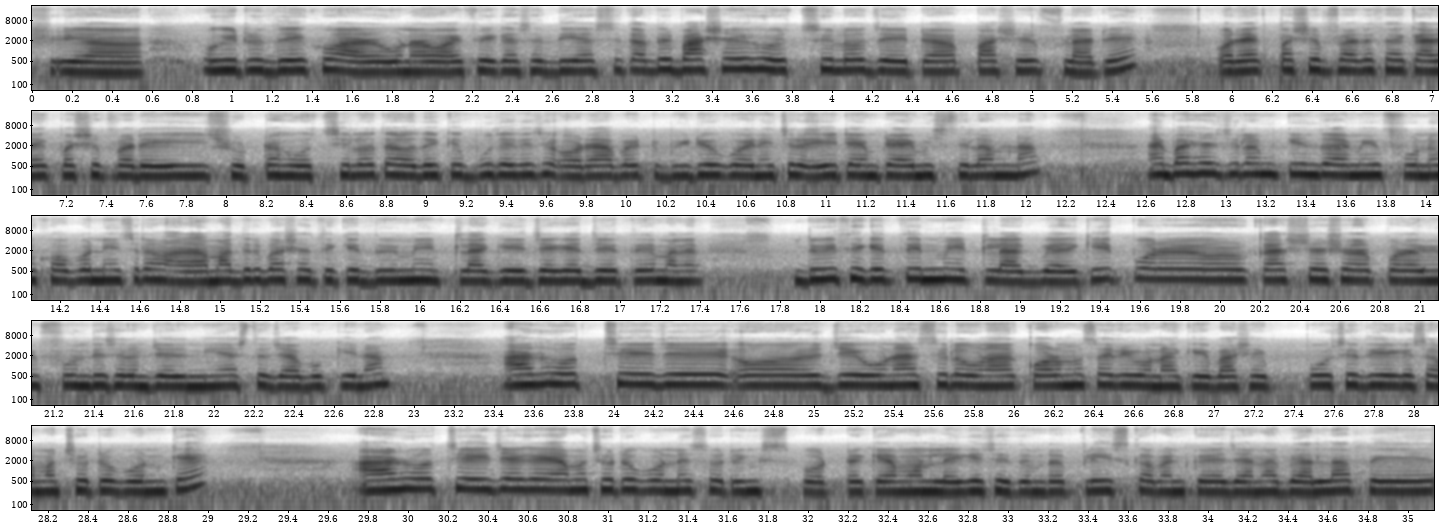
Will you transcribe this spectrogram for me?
ওকে একটু দেখো। আর ওনার ওয়াইফের কাছে দিয়ে আসছি। তাদের বাসায় হচ্ছিল যে এটা পাশের ফ্ল্যাটে ওরা এক পাশের ফ্ল্যাটে থাকে, আরেক পাশের ফ্ল্যাটে এই শ্যুটটা হচ্ছিল। তাই ওদেরকে বুঝে দিয়েছে, ওরা আবার একটু ভিডিও করে নিয়েছিল। এই টাইমটা আমি ছিলাম না। আমি বাসায় ছিলাম কিন্তু আমি ফোনে খবর নিয়েছিলাম আর আমাদের বাসা থেকে দুই মিনিট লাগে এই জায়গায় যেতে মানে দুই থেকে তিন মিনিট লাগবে আর কি। পরে ওর কাজ শেষ হওয়ার পর আমি ফোন দিয়েছিলাম যে নিয়ে আসতে যাব কি না। আর হচ্ছে যে ওর যে ওনার ছিল, ওনার কর্মচারী ওনাকে বাসায় পৌঁছে দিয়ে গেছে আমার ছোট বোনকে। আর হচ্ছে এই জায়গায় আমার ছোট বোনের শুটিং স্পটটা কেমন লেগেছে তোমরা প্লিজ কমেন্ট করে জানাবে। আল্লাহ হাফেজ।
